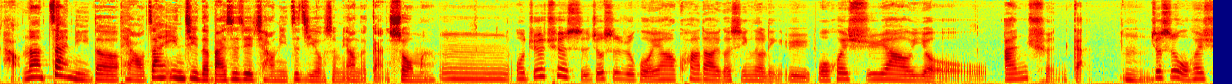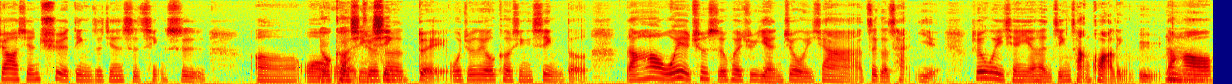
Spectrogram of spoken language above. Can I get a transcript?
好，那在你的挑战印记的白世界桥，你自己有什么样的感受吗？嗯，我觉得确实就是，如果要跨到一个新的领域，我会需要有。有安全感，嗯，就是我会需要先确定这件事情是，呃，我有可行性，对我觉得有可行性的，然后我也确实会去研究一下这个产业，所以我以前也很经常跨领域，然后。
